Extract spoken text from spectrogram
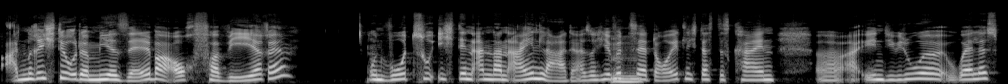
anrichte oder mir selber auch verwehre und wozu ich den anderen einlade. Also hier wird mhm. sehr deutlich, dass das kein äh, individuelles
